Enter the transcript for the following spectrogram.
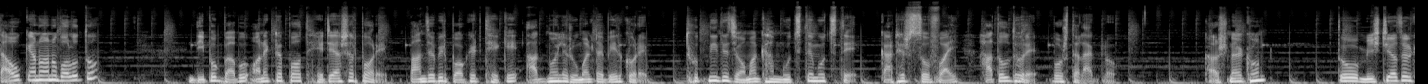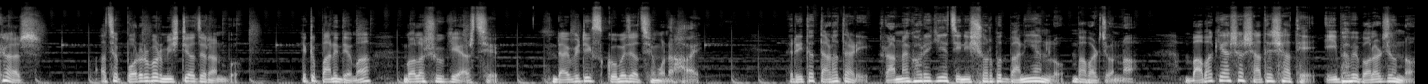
তাও কেন আনো বলো তো? দীপকবাবু অনেকটা পথ হেঁটে আসার পরে পাঞ্জাবির পকেট থেকে আধময়লা রুমালটা বের করে থুতনিতে জমা ঘাম মুছতে মুছতে কাঠের সোফায় হাতল ধরে বসতে লাগল। খাস না এখন? তো মিষ্টি আচার খাস? আচ্ছা পরের বার মিষ্টি আচার আনব। একটু পানি দে মা গলা শুকিয়ে আসছে। ডায়াবেটিক্স কমে যাচ্ছে মনে হয়। রীতা তাড়াতাড়ি রান্নাঘরে গিয়ে চিনির শরবত বানিয়ে আনলো বাবার জন্য। বাবাকে আসার সাথে সাথে এইভাবে বলার জন্য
